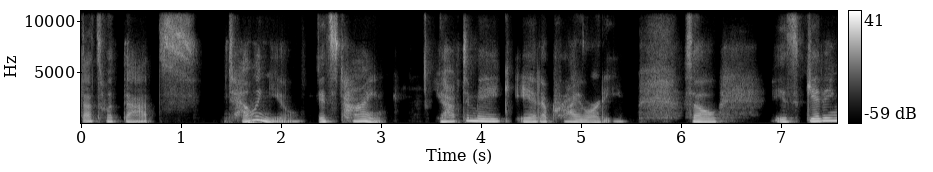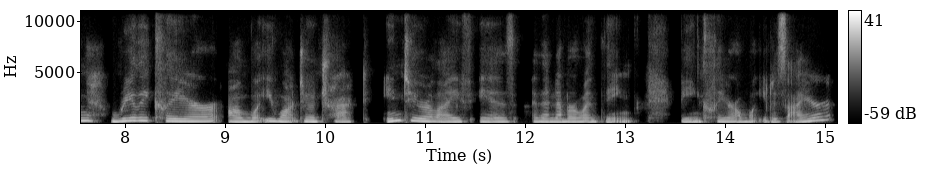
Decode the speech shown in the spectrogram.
That's what that's telling you. It's time. You have to make it a priority. So, is getting really clear on what you want to attract into your life is the number one thing. Being clear on what you desire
